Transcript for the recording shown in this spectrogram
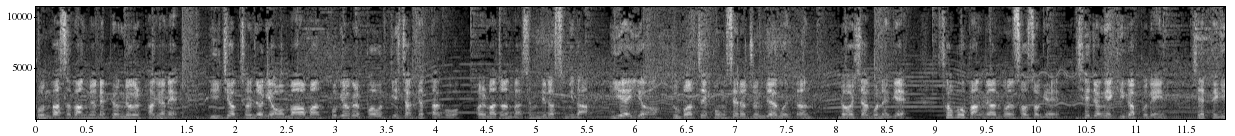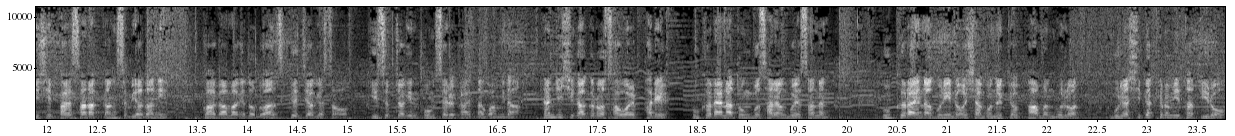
돈바스 방면에 병력을 파견해 이 지역 전역에 어마어마한 포격을 퍼붓기 시작했다고 얼마 전 말씀드렸습니다. 이에 이어 두 번째 공세를 준비하고 있던 러시아군에게 서부 방면군 소속의 최정예 기갑부대인 제128 산악강습 여단이 과감하게도 루안스크 지역에서 기습적인 공세를 가했다고 합니다. 현지 시각으로 4월 8일 우크라이나 동부 사령부에서는 우크라이나군이 러시아군을 격파함은 물론 무려 10여 킬로미터 뒤로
